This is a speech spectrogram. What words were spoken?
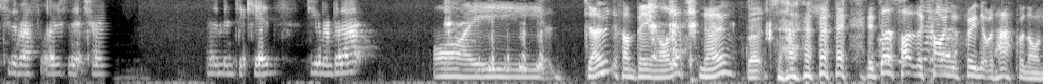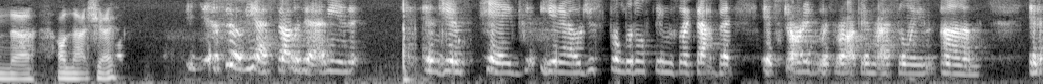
to the wrestlers, and it turned them into kids. Do you remember that? I don't, if I'm being honest. No, but it does sound like the kind of thing that would happen on uh, on that show. So yes, that was it. I mean, and Jim's pig, you know, just the little things like that. But it started with rock and wrestling, um, and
